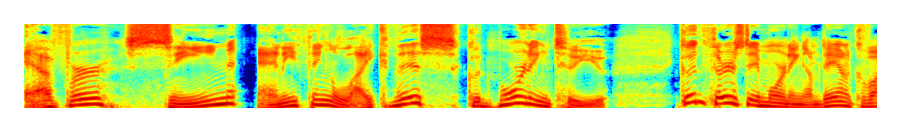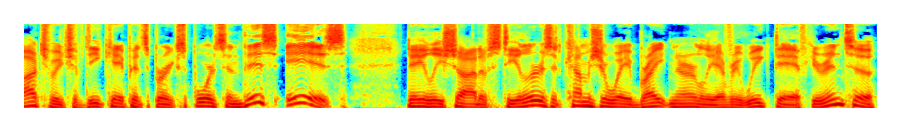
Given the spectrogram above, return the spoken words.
ever seen anything like this? Good morning to you. Good Thursday morning. I'm Dejan Kovacevic of DK Pittsburgh Sports, and this is Daily Shot of Steelers. It comes your way bright and early every weekday. If you're into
